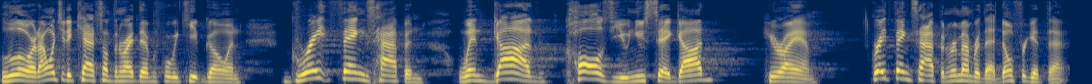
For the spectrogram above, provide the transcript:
Lord, I want you to catch something right there before we keep going. Great things happen when God calls you and you say, God, here I am. Great things happen. Remember that. Don't forget that.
